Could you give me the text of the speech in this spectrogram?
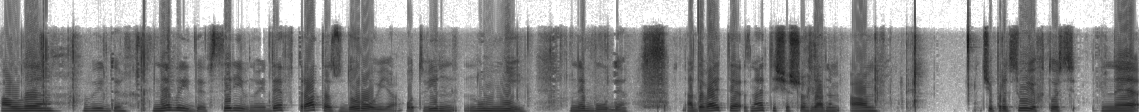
Але вийде, не вийде, все рівно йде втрата здоров'я. От він, ну ні, не буде. А давайте, знаєте, ще що глянемо? А чи працює хтось не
